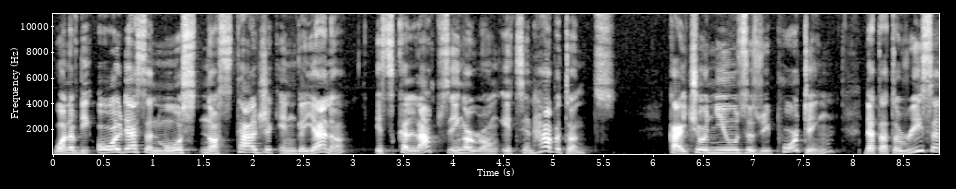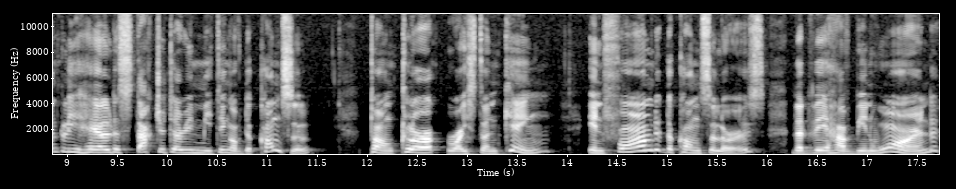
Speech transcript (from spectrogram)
one of the oldest and most nostalgic in Guyana, is collapsing around its inhabitants. Kaieteur News is reporting that at a recently held statutory meeting of the council, town clerk Royston King informed the councillors that they have been warned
